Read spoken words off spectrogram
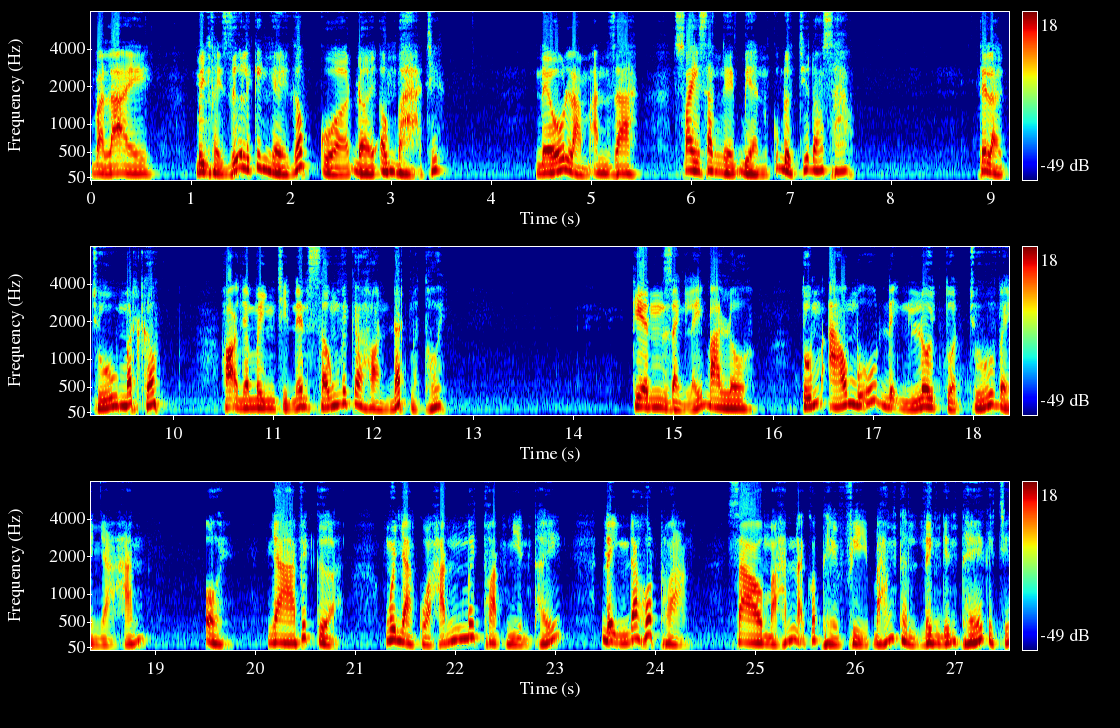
Và lại mình phải giữ lấy cái nghề gốc của đời ông bà chứ. Nếu làm ăn ra, xoay sang nghề biển cũng được chứ đó sao? Thế là chú mất gốc, họ nhà mình chỉ nên sống với cái hòn đất mà thôi. Kiên giành lấy ba lô, túm áo mũ định lôi tuột chú về nhà hắn. Ôi, nhà với cửa ngôi nhà của hắn mới thoạt nhìn thấy, định đã hốt hoảng, sao mà hắn lại có thể phỉ báng thần linh đến thế cơ chứ?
